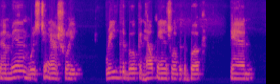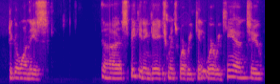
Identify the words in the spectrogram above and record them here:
amend was to actually read the book and help Angela with the book, and to go on these uh, speaking engagements where we can where we can to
